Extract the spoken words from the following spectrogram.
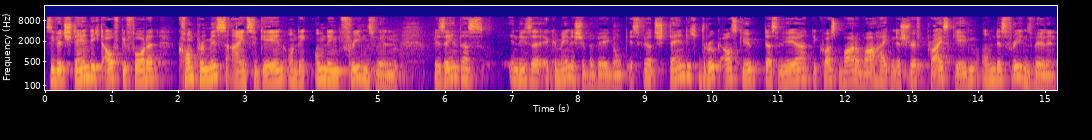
Sie wird ständig aufgefordert, Kompromisse einzugehen um den Friedenswillen. Wir sehen das in dieser ökumenischen Bewegung. Es wird ständig Druck ausgeübt, dass wir die kostbare Wahrheiten der Schrift preisgeben um des Friedens willen.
